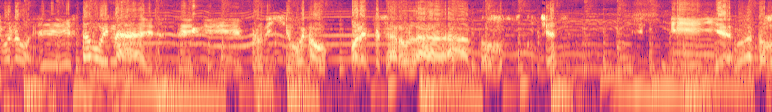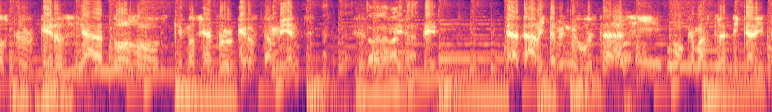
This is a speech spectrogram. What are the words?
bueno, eh, está buena, este, eh, prodigio. Bueno, para empezar, hola a todos los escuchas, y a, a todos los plurqueros y a todos los que no sean plurqueros también. Toda la banda. Este, a, a mí también me gusta así, como que más platicadito,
